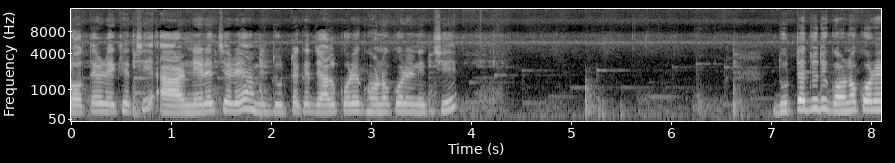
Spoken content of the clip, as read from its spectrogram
লতে রেখেছি, আর নেড়ে চেড়ে আমি দুধটাকে জাল করে ঘন করে নিচ্ছি। দুধটা যদি ঘন করে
